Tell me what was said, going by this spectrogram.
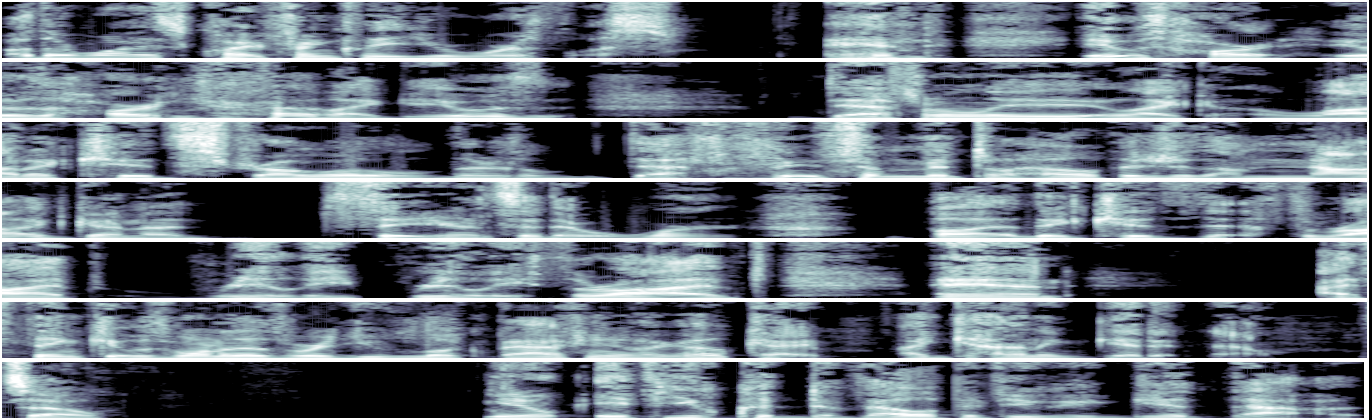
Otherwise, quite frankly, you're worthless. And it was hard. It was hard. like it was definitely like a lot of kids struggle. There's definitely some mental health issues. I'm not going to sit here and say there weren't, but the kids that thrived really, really thrived. And I think it was one of those where you look back and you're like, okay, I kind of get it now. So, you know, if you could develop, if you could get that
